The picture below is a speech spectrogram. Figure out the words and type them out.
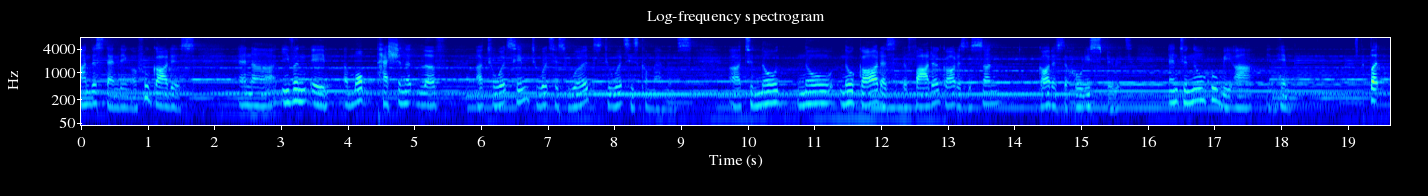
understanding of who God is, and uh, even a, a, more passionate love uh, towards Him, towards His words, towards His commandments. Uh, to know, know, know God as the Father, God as the Son, God as the Holy Spirit, and to know who we are in Him. But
